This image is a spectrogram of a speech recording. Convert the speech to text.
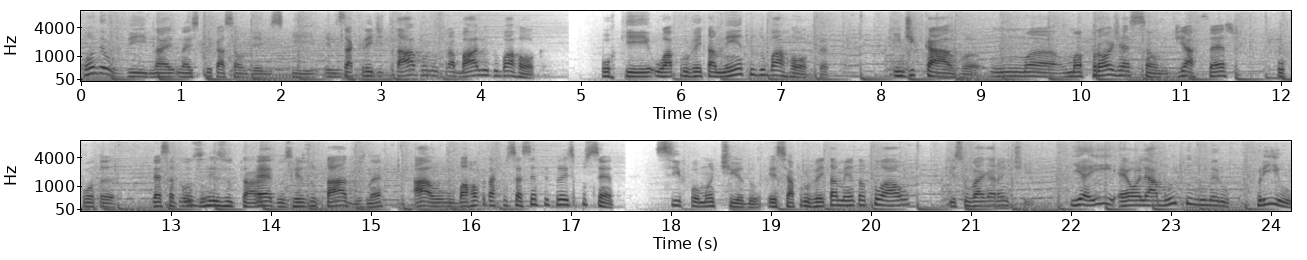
quando eu vi na, na explicação deles que eles acreditavam no trabalho do Barroca, porque o aproveitamento do Barroca indicava uma, uma projeção de acesso por conta dessa dos resultados. É, dos resultados, né? Ah, o Barroca está com 63%. Se for mantido esse aproveitamento atual, isso vai garantir. E aí é olhar muito o número frio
